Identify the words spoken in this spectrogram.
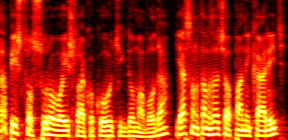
Tá pištol surovo išla ako kohutík doma voda. Ja som tam začal panikáriť,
